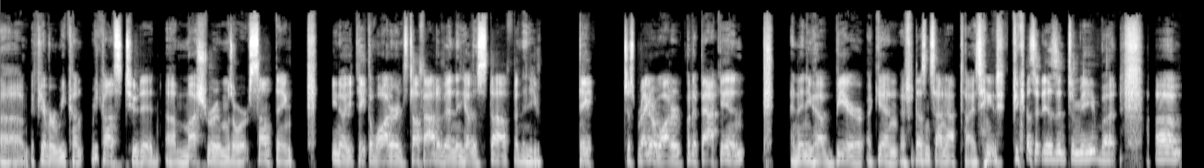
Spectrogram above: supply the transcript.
uh, if you ever recon- reconstituted uh, mushrooms or something, you know, you take the water and stuff out of it, and then you have the stuff, and then you take just regular water and put it back in, and then you have beer. Again, if it doesn't sound appetizing, because it isn't to me, but um,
